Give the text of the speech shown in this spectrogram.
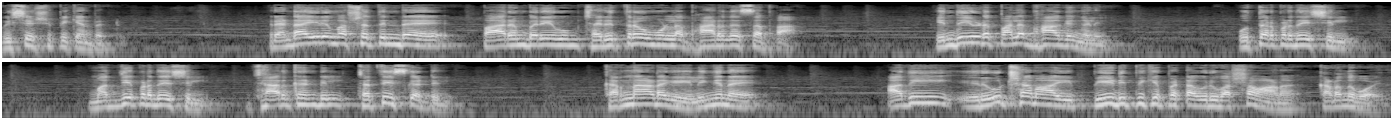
വിശേഷിപ്പിക്കാൻ പറ്റൂ. രണ്ടായിരം വർഷത്തിന്റെ പാരമ്പര്യവും ചരിത്രവുമുള്ള ഭാരതസഭ ഇന്ത്യയുടെ പല ഭാഗങ്ങളിൽ ഉത്തർപ്രദേശിൽ മധ്യപ്രദേശിൽ ജാർഖണ്ഡിൽ ഛത്തീസ്ഗഡിൽ കർണാടകയിൽ ഇങ്ങനെ അതിരൂക്ഷമായി പീഡിപ്പിക്കപ്പെട്ട ഒരു വർഷമാണ് കടന്നുപോയത്.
